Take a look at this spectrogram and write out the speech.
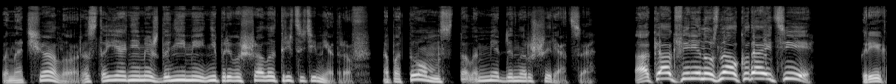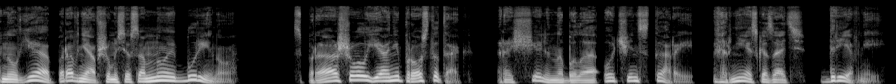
Поначалу расстояние между ними не превышало 30 метров, а потом стало медленно расширяться. «А как Ферин узнал, куда идти?» — крикнул я поравнявшемуся со мной Бурину. Спрашивал я не просто так. Расщелина была очень старой, вернее сказать, древней.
